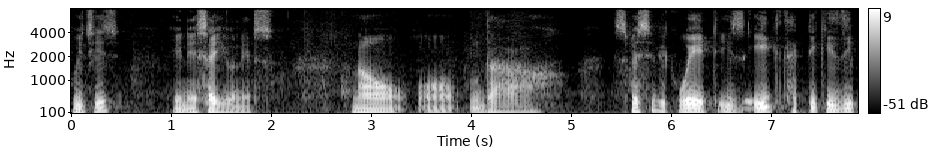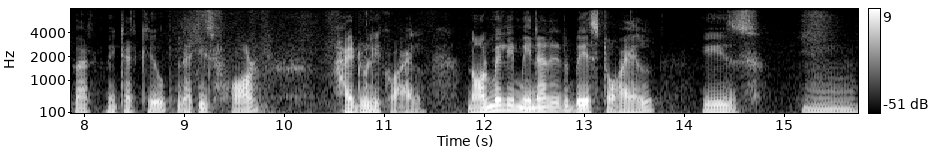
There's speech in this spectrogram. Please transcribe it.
which is in SI units. Now, uh, the specific weight is 830 kg per meter cube that is for hydraulic oil. Normally mineral based oil is um,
